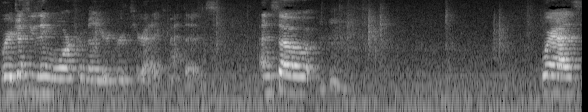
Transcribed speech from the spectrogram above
we're just using more familiar group theoretic methods. And so, whereas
